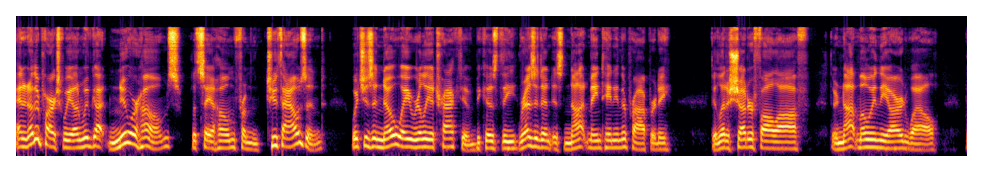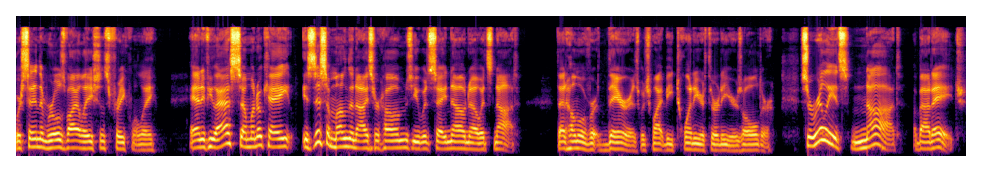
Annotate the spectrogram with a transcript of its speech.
And in other parks we own, we've got newer homes, let's say a home from 2000, which is in no way really attractive because the resident is not maintaining their property. They let a shutter fall off. They're not mowing the yard well. We're sending them rules violations frequently. And if you ask someone, okay, is this among the nicer homes? You would say, no, no, it's not. That home over there is, which might be 20 or 30 years older. So really, it's not about age.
